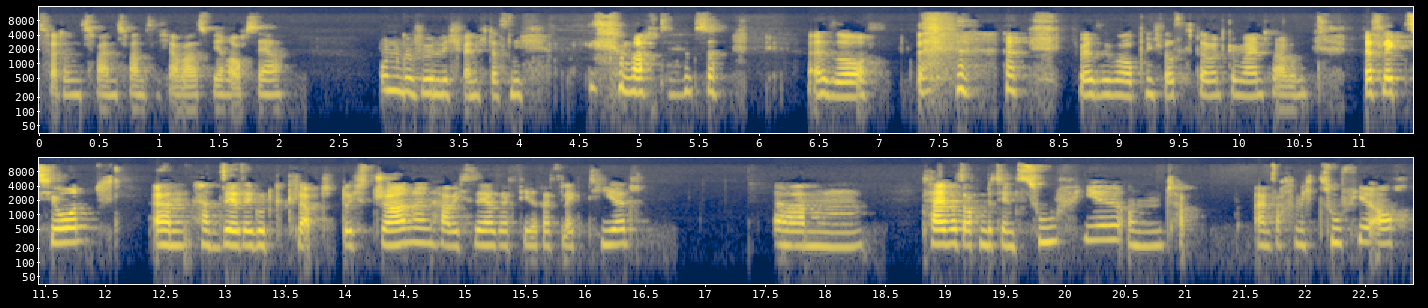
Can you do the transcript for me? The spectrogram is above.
2022, aber es wäre auch sehr ungewöhnlich, wenn ich das nicht gemacht hätte. Also, ich weiß überhaupt nicht, was ich damit gemeint habe. Reflexion ähm, hat sehr, sehr gut geklappt. Durchs Journal habe ich sehr, sehr viel reflektiert. Ähm, teilweise auch ein bisschen zu viel und habe einfach mich zu viel auch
